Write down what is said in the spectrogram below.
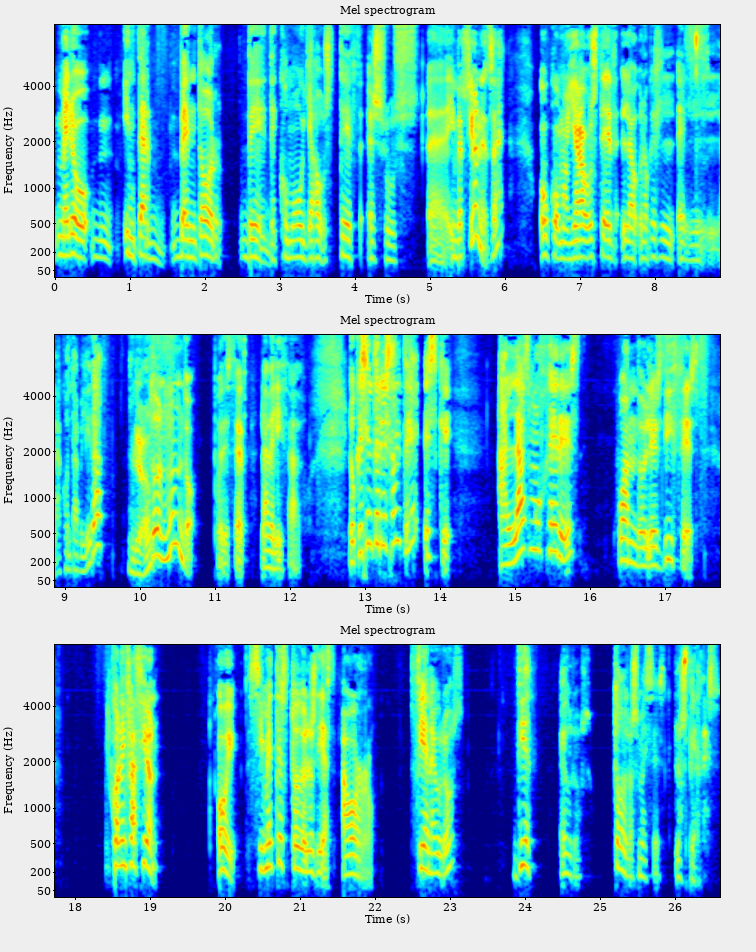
mero interventor de, cómo llega usted a sus eh, inversiones, ¿eh? o como llega usted lo, que es la contabilidad. Todo el mundo puede ser labelizado. Lo que es interesante es que a las mujeres, cuando les dices, con la inflación, hoy, si metes todos los días ahorro 100 euros, 10 euros todos los meses los pierdes.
